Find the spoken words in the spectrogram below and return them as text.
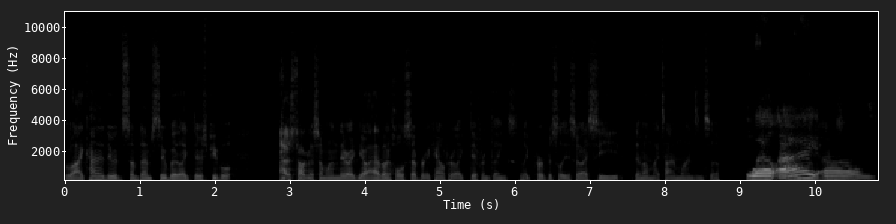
well, I kind of do it sometimes too, but like, there's people. I was talking to someone, and they're like, "Yo, I have a whole separate account for like different things, like purposely, so I see them on my timelines and stuff." Well, I um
